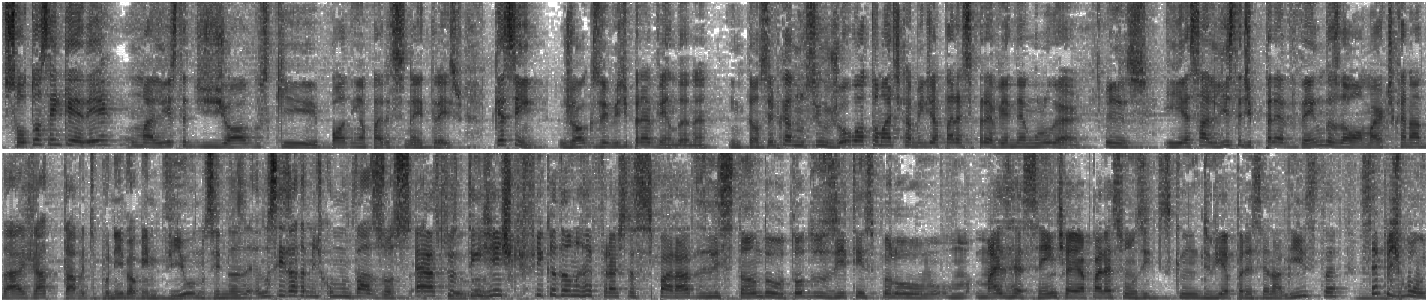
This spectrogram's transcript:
soltou sem querer uma lista de jogos que podem aparecer na E3. Porque assim, jogos vivem de pré-venda, né? Então sempre que anuncia um jogo, automaticamente já aparece pré-venda em algum lugar. Isso. E essa lista de pré-vendas da Walmart Canadá já estava disponível, alguém viu, não sei, eu não sei exatamente como vazou É, aquilo. tem gente que fica dando refresh nessas paradas, listando todos os itens pelo mais recente, aí aparecem uns itens que não devia aparecer na lista. Sempre, tipo,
